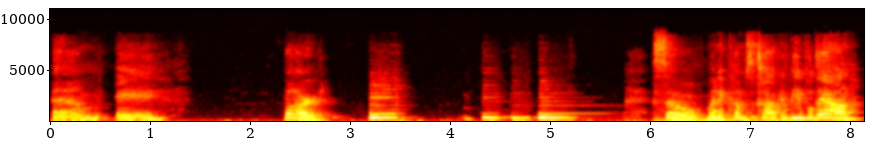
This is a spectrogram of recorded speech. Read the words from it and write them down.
am a bard. So when it comes to talking people down,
